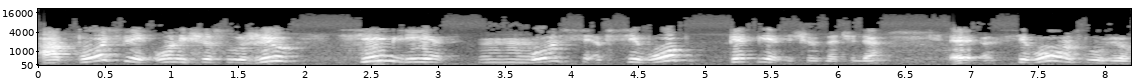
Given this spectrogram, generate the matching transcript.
А после он еще служил семь лет. Угу. Он всего, пять лет еще, значит, да, э, всего он служил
